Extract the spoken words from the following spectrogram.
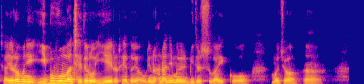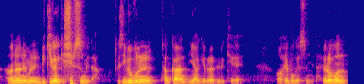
자, 여러분이 이 부분만 제대로 이해를 해도요, 우리는 하나님을 믿을 수가 있고, 뭐죠? 어, 하나님을 믿기가 이렇게 쉽습니다. 그래서 이 부분을 잠깐 이야기를 이렇게 어, 해보겠습니다. 여러분,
